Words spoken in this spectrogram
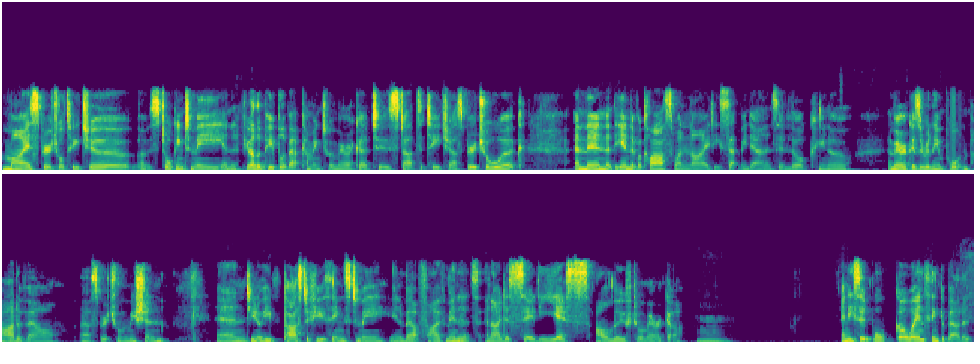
my spiritual teacher was talking to me and a few other people about coming to America to start to teach our spiritual work. And then at the end of a class one night, he sat me down and said, Look, you know, America is a really important part of our, our spiritual mission. And, you know, he passed a few things to me in about five minutes. And I just said, Yes, I'll move to America. Mm. And he said, Well, go away and think about it.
